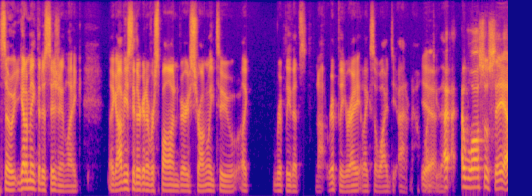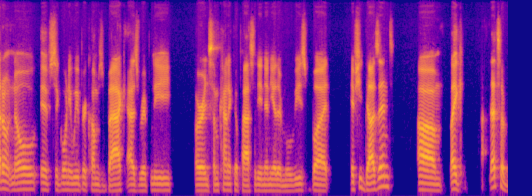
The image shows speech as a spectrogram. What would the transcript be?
so you got to make the decision. Like, like obviously they're going to respond very strongly to like Ripley. That's not Ripley, right? Like, so why do I don't know? Why Yeah, do that? I, I will also say I don't know if Sigourney Weaver comes back as Ripley or in some kind of capacity in any other movies, but if she doesn't, um, like that's a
